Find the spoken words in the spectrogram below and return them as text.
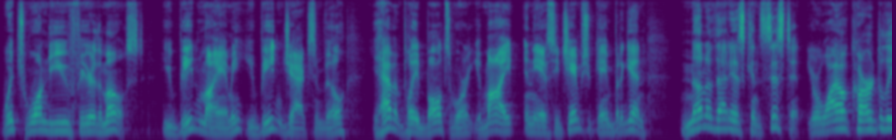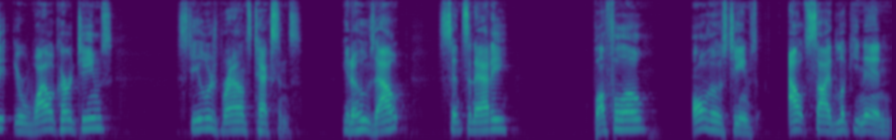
Which one do you fear the most? You beat Miami, you beat Jacksonville, you haven't played Baltimore, you might in the AFC Championship game, but again, none of that is consistent. Your wild card your wild card teams, Steelers, Browns, Texans. You know who's out? Cincinnati, Buffalo, all those teams outside looking in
